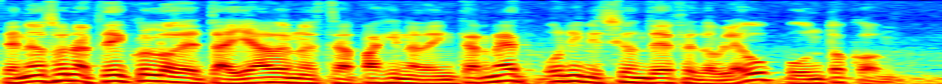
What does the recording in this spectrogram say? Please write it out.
Tenemos un artículo detallado en nuestra página de internet univisiondfw.com.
